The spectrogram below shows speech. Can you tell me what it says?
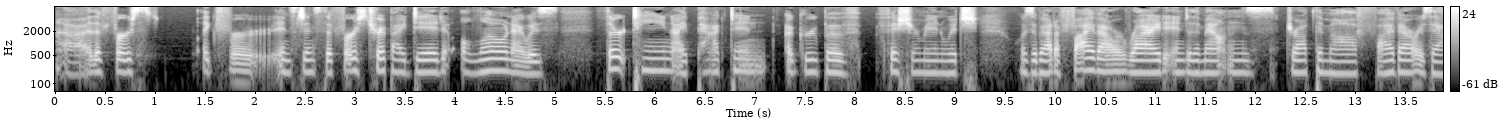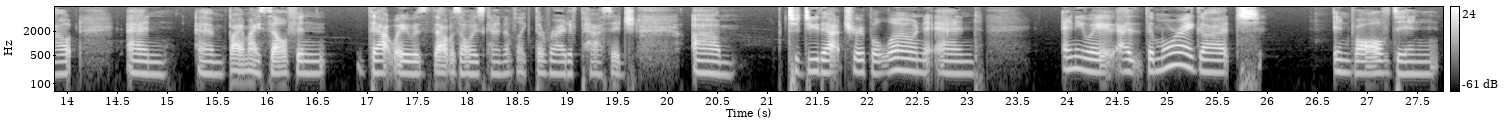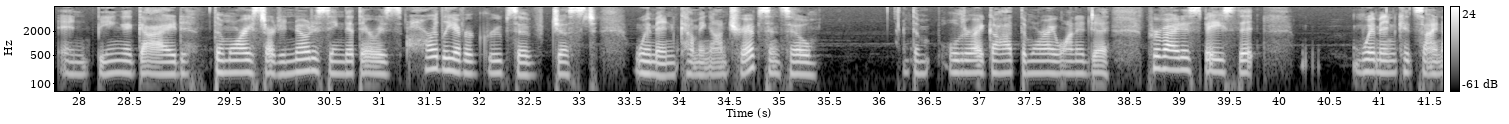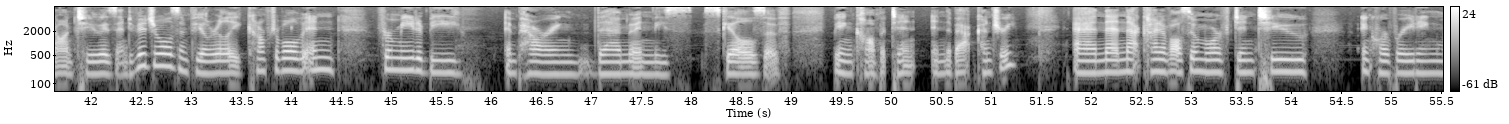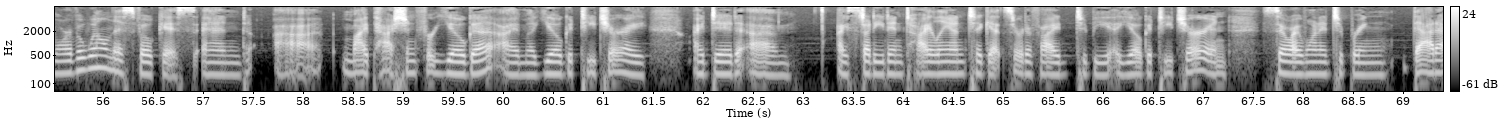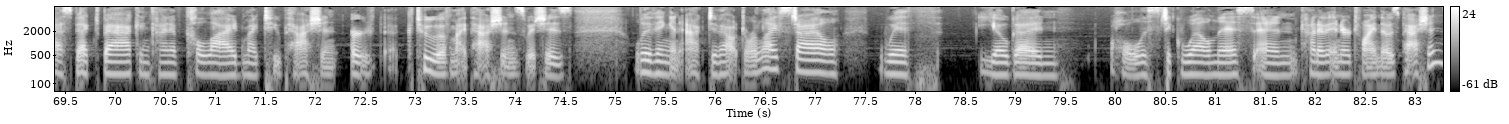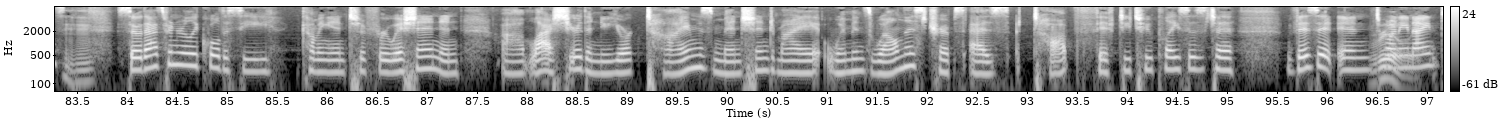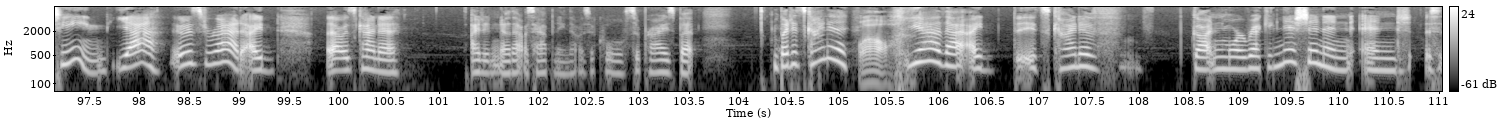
uh, the first, like for instance, the first trip I did alone, I was 13. I packed in a group of fishermen, which was about a five hour ride into the mountains, dropped them off, five hours out, and and by myself. And that way was that was always kind of like the rite of passage. Um, to do that trip alone. And anyway, I, the more I got involved in in being a guide, the more I started noticing that there was hardly ever groups of just women coming on trips, and so the older I got, the more I wanted to provide a space that women could sign on to as individuals and feel really comfortable and for me to be empowering them in these skills of being competent in the backcountry. And then that kind of also morphed into incorporating more of a wellness focus and uh, my passion for yoga. I'm a yoga teacher. I I did um, I studied in Thailand to get certified to be a yoga teacher, and so I wanted to bring that aspect back and kind of collide my two passion or two of my passions, which is living an active outdoor lifestyle with yoga and holistic wellness and kind of intertwine those passions. Mm-hmm. So that's been really cool to see coming into fruition. And uh, last year, the New York Times mentioned my women's wellness trips as top 52 places to visit in really? 2019. Yeah, it was rad. I that was kind of I didn't know that was happening. That was a cool surprise, but but it's kind of wow. Yeah, that I it's kind of gotten more recognition and and uh,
